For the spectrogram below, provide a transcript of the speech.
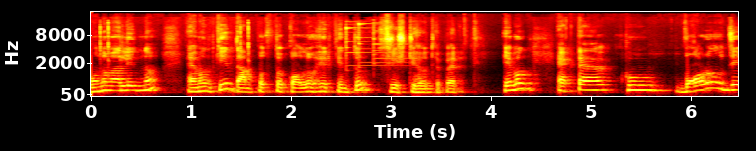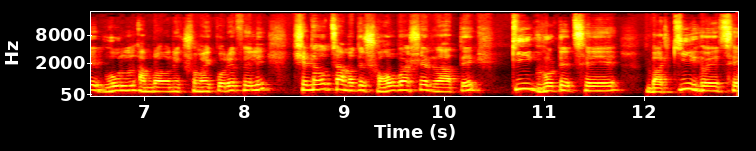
মনোমালিন্য এমনকি দাম্পত্য কলহের কিন্তু সৃষ্টি হতে পারে। এবং একটা খুব বড় যে ভুল আমরা অনেক সময় করে ফেলি, সেটা হচ্ছে আমাদের সহবাসের রাতে কি ঘটেছে বা কি হয়েছে,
